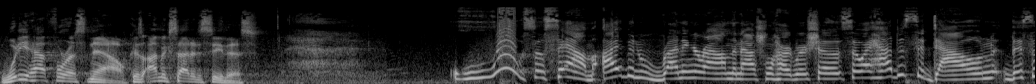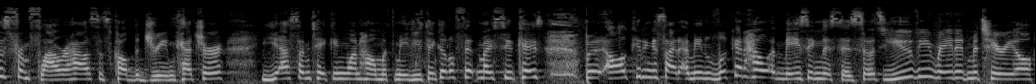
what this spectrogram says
what do you have for us now? Because I'm excited to see this. Woo! So, Sam, I've been running around the National Hardware Show, so I had to sit down. This is from Flower House. It's called the Dream Catcher. Yes, I'm taking one home with me. Do you think it'll fit in my suitcase? But all kidding aside, I mean, look at how amazing this is. So it's UV rated material.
